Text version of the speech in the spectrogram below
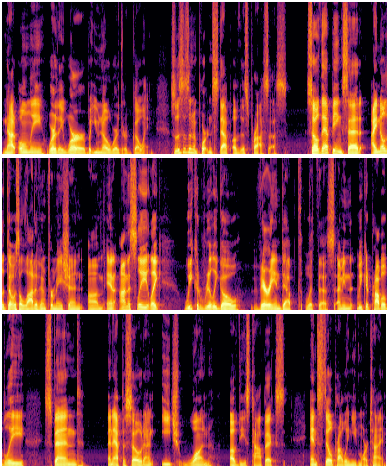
not only where they were but you know where they're going. So this is an important step of this process. So that being said i know that that was a lot of information um, and honestly like we could really go very in depth with this. I mean we could probably spend an episode on each one of these topics and still probably need more time.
